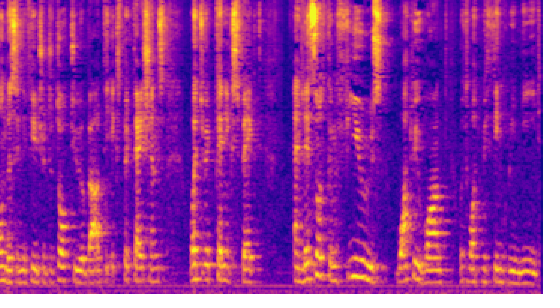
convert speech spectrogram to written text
on this in the future to talk to you about the expectations, what you can expect, and let's not confuse what we want with what we think we need.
